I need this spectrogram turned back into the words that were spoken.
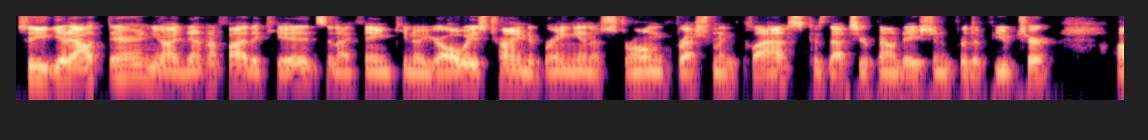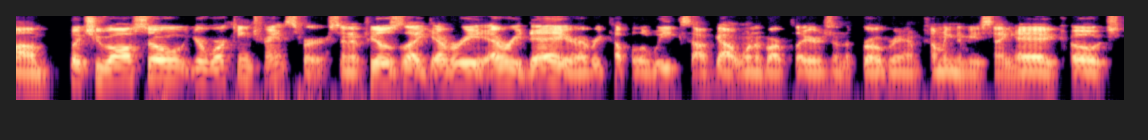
So you get out there and you identify the kids and i think you know you're always trying to bring in a strong freshman class because that's your foundation for the future. Um, but you've also you're working transfers and it feels like every every day or every couple of weeks i've got one of our players in the program coming to me saying hey coach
